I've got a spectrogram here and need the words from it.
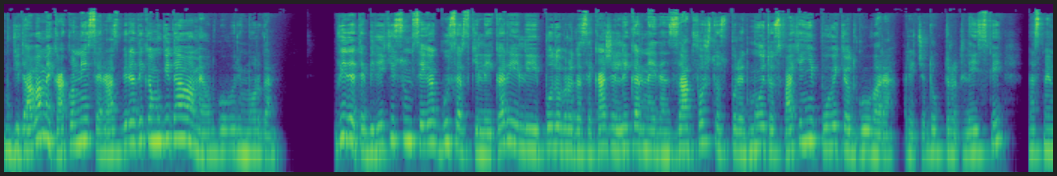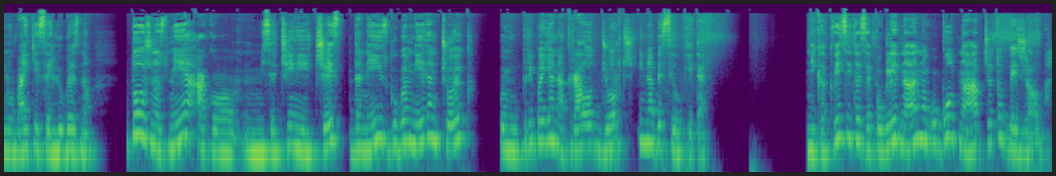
Му ги даваме, како не се разбира дека му ги даваме, одговори Морган. Видете, бидејќи сум сега гусарски лекар или подобро да се каже лекар на еден затвор што според моето сваќање повеќе одговара, рече докторот Лейсви, насмевнувајќи се љубезно. Должност ми е, ако ми се чини чест, да не изгубам ни еден човек кој му припаѓа на кралот Џорџ и на бесилките. Никаквиците се погледнаа, но го голтна апчето без жалба.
